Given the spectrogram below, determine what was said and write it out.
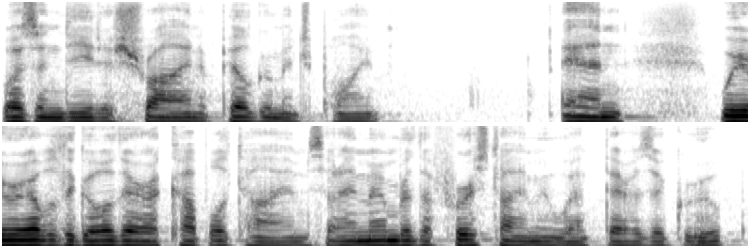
was indeed a shrine, a pilgrimage point. And we were able to go there a couple of times. And I remember the first time we went there as a group,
